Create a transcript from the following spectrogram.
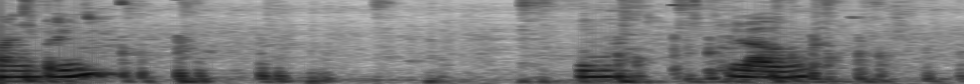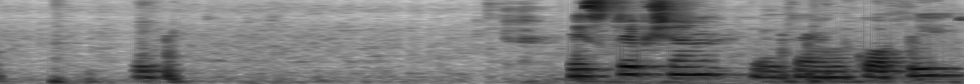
on-prem to cloud. Description you can copy,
